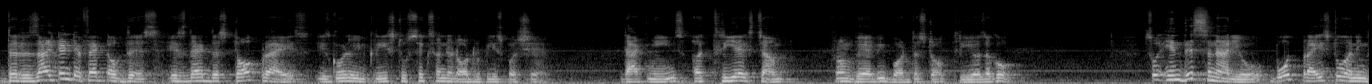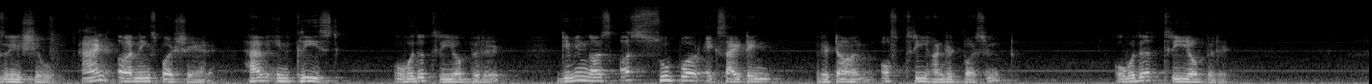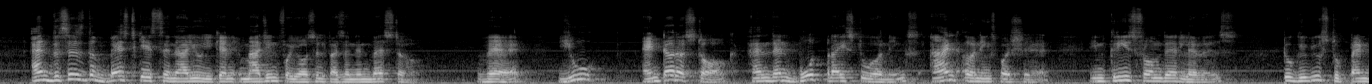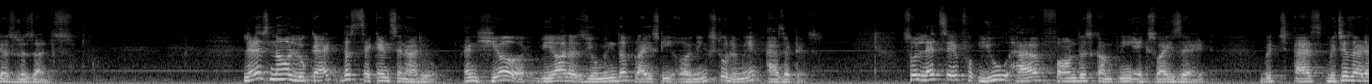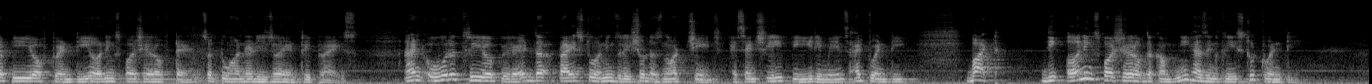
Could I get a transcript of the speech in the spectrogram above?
The resultant effect of this is that the stock price is going to increase to 600 odd rupees per share. That means a 3x jump from where we bought the stock 3 years ago. So in this scenario, both price to earnings ratio and earnings per share have increased over the three year period, giving us a super exciting return of 300% over the three year period. And this is the best case scenario you can imagine for yourself as an investor, where you enter a stock and then both price to earnings and earnings per share increase from their levels to give you stupendous results. Let us now look at the second scenario and here we are assuming the price to earnings to remain as it is. So let's say you have found this company XYZ which as which is at a PE of 20 earnings per share of 10 so 200 is your entry price and over a 3 year period the price to earnings ratio does not change essentially PE remains at 20 but the earnings per share of the company has increased to 20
